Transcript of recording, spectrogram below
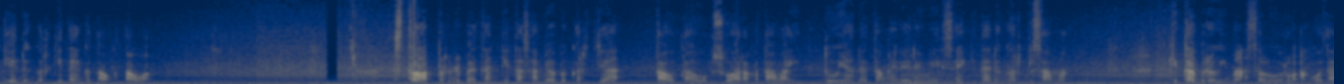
dia denger kita yang ketawa-ketawa. Setelah perdebatan kita sambil bekerja, tahu-tahu suara ketawa itu yang datangnya dari WC kita dengar bersama. Kita berlima seluruh anggota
